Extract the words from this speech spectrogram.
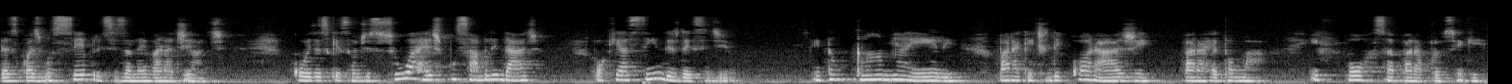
das quais você precisa levar adiante, coisas que são de sua responsabilidade, porque assim Deus decidiu. Então clame a Ele para que te dê coragem para retomar e força para prosseguir.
